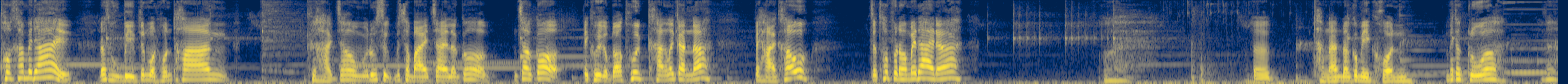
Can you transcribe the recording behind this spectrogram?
โทษข้าไม่ได้ เราถูกบีบจนหมดหนทาง คือหากเจ้ารู้สึกไม่สบายใจแล้วก็เจ้าก็ไปคุยกับรองทูตคลังแล้วกันนะ ไปหาเขาจะโทษพวกเราไม่ได้นะโอ้ยเออทางนั้นเราก็มีคนไม่ต้องกลัวนะ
